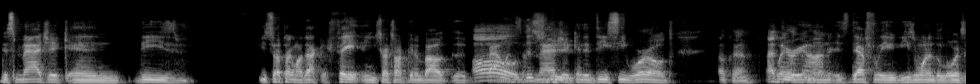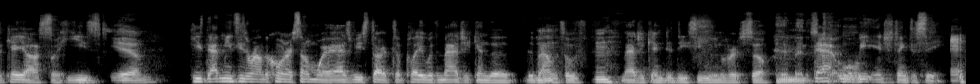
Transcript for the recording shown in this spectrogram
this magic and these you start talking about Dr. Fate and you start talking about the Oh, balance of is magic in the DC world. Okay. I do look him Klarion is definitely he's one of the Lords of Chaos. So he's Yeah. He's that means he's around the corner somewhere as we start to play with magic and the the balance of Mm. magic in the DC universe. So Him and his that will be interesting to see. And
